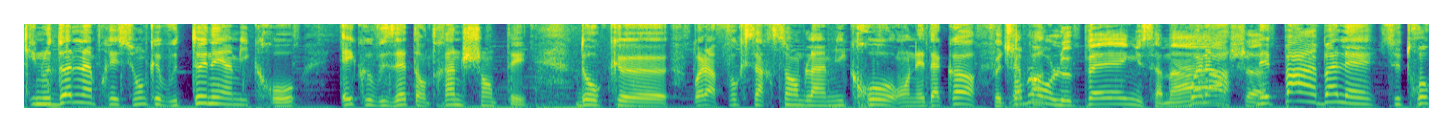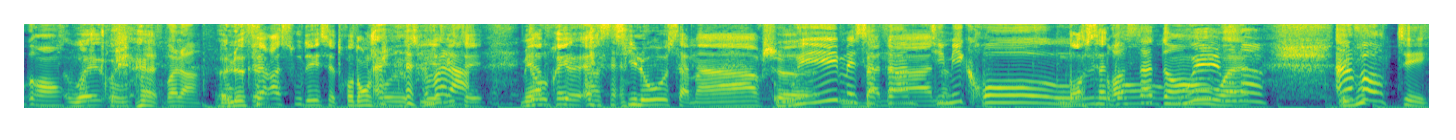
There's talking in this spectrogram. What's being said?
qui nous donne l'impression que vous tenez un micro et que vous êtes en train de chanter. Donc euh, voilà, faut que ça ressemble à un micro, on est d'accord. Faites semblant, on le peigne, ça marche. Voilà, mais pas un balai, c'est trop grand. Ouais, voilà. Euh, le Donc, fer à souder, c'est trop dangereux aussi. Voilà. évitez. Mais Donc, après, euh, un stylo, ça marche. euh, Oui, mais une ça fait un petit micro, Une brosse à brosse à dents. Oui, ouais. voilà. Et vous- Inventé.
